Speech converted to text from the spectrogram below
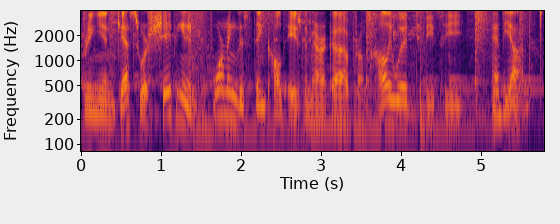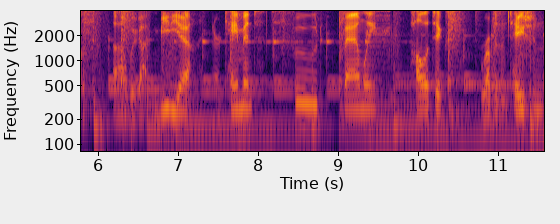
bringing in guests who are shaping and informing this thing called Asian America from Hollywood to DC and beyond. Uh, we got media, entertainment, food, family, politics, representation.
